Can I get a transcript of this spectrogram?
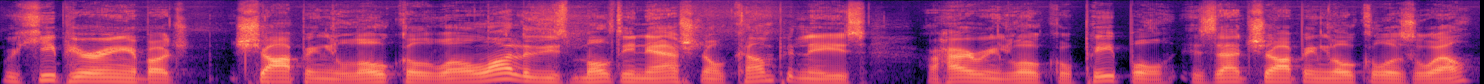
We keep hearing about shopping local. Well, a lot of these multinational companies are hiring local people. Is that shopping local as well?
